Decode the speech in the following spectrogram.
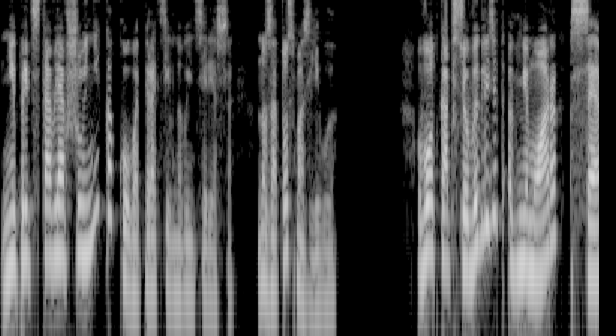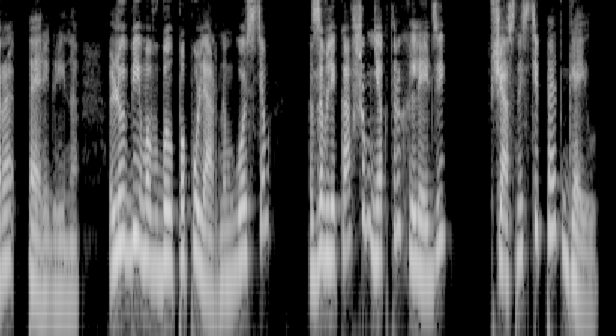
не представлявшую никакого оперативного интереса, но зато смазливую. Вот как все выглядит в мемуарах сэра Перегрина. Любимов был популярным гостем, завлекавшим некоторых леди, в частности, Пэт Гейл,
